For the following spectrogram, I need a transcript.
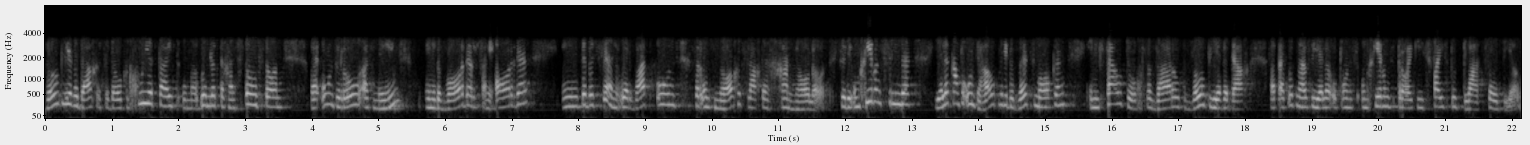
wildlewe dag is dit dalk 'n goeie tyd om 'n oomblik te gaan stil staan by ons rol as mens en die bewaarder van die aarde en te besin oor wat ons vir ons nageslagte gaan nalat. So die omgewingsvriende Julle kan vir ons help met die bewusmaking en die veldtog vir wêreld wildlewe dag wat ek ook nou vir julle op ons omgewingspraatjies Facebook bladsy sal deel.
